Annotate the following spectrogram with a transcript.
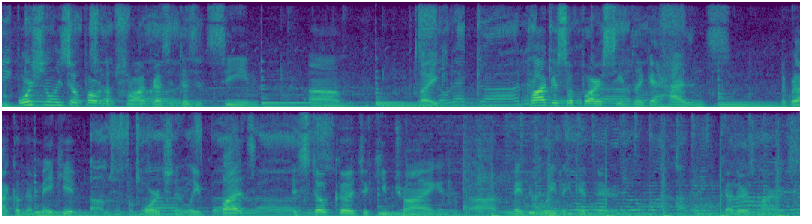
Unfortunately, so far with the progress, it doesn't seem, um, like, the progress so far seems like it hasn't, like we're not going to make it, unfortunately, but it's still good to keep trying and, uh, maybe we'll even get there. Yeah, there's Myers.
